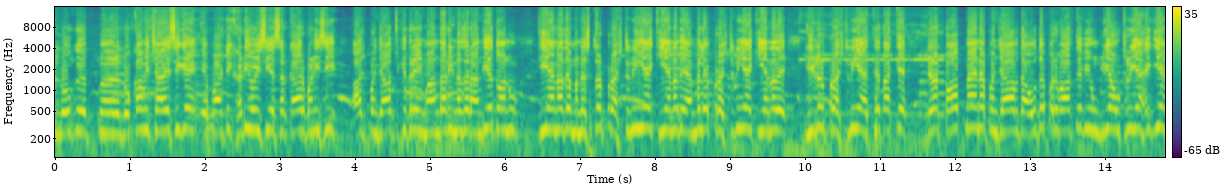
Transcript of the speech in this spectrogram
ਲੋਕ ਲੋਕਾਂ ਵਿੱਚ ਆਏ ਸੀਗੇ, ਇਹ ਪਾਰਟੀ ਖੜੀ ਹੋਈ ਸੀ, ਇਹ ਸਰਕਾਰ ਬਣੀ ਸੀ। ਅੱਜ ਪੰਜਾਬ 'ਚ ਕਿਧਰੇ ਇਮਾਨਦਾਰੀ ਨਜ਼ਰ ਆਂਦੀ ਹੈ ਤੁਹਾਨੂੰ? ਕੀ ਇਹਨਾਂ ਦੇ ਮਿਨਿਸਟਰ ਭ੍ਰਸ਼ਟ ਨਹੀਂ ਹੈ, ਕੀ ਇਹਨਾਂ ਦੇ ਐਮਐਲਏ ਭ੍ਰਸ਼ਟ ਨਹੀਂ ਹੈ, ਕੀ ਇਹਨਾਂ ਦੇ ਲੀਡਰ ਭ੍ਰਸ਼ਟ ਨਹੀਂ ਹੈ? ਇੱਥੇ ਤੱਕ ਕਿ ਜਿਹੜਾ ਟਾਪ ਮੈਨ ਹੈ ਪੰਜਾਬ ਦਾ, ਉਹਦੇ ਪਰਿਵਾਰ ਤੇ ਵੀ ਉਂਗਲੀਆਂ ਉੱਠ ਰਹੀਆਂ ਹੈਗੀਆਂ।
